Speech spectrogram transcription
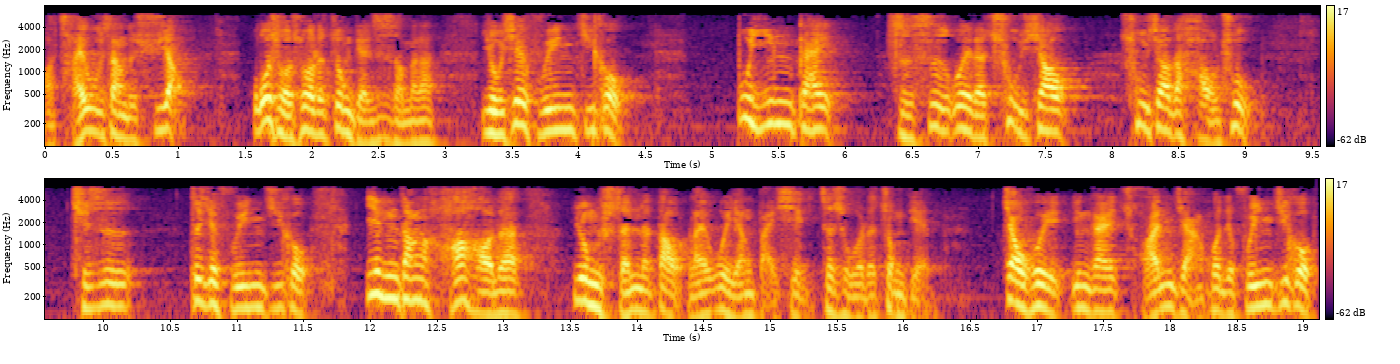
啊，财务上的需要。我所说的重点是什么呢？有些福音机构不应该只是为了促销促销的好处，其实这些福音机构应当好好的用神的道来喂养百姓，这是我的重点。教会应该传讲，或者福音机构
